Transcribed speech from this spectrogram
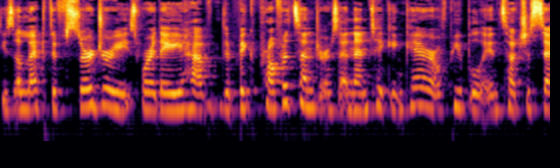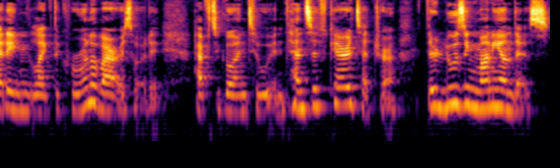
these elective surgeries where they have the big profit centers and then taking care of people in such a setting like the coronavirus where they have to go into intensive care, etc. They're losing money on this.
